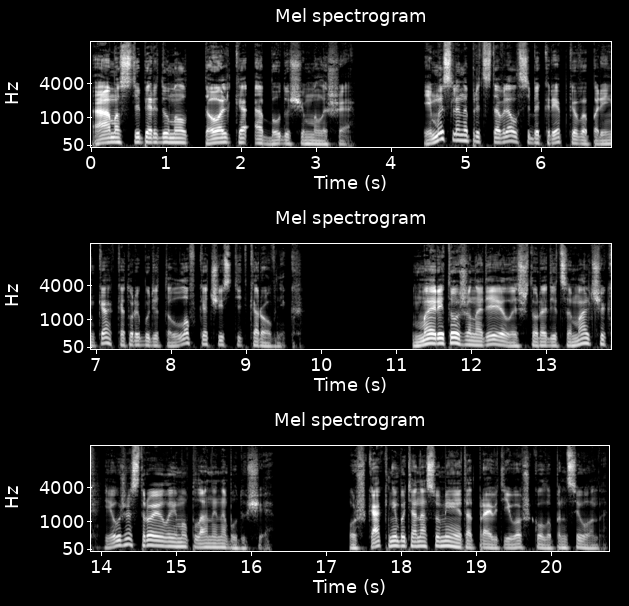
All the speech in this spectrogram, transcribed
Амос теперь думал только о будущем малыше и мысленно представлял себе крепкого паренька, который будет ловко чистить коровник. Мэри тоже надеялась, что родится мальчик, и уже строила ему планы на будущее. Уж как-нибудь она сумеет отправить его в школу пансиона.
